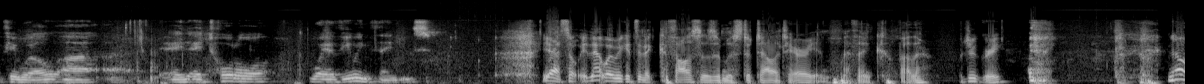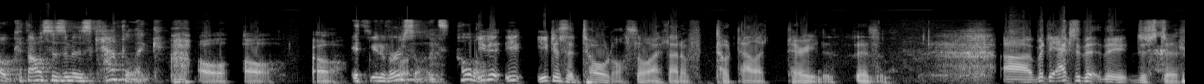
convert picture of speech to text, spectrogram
if you will, uh, a, a total way of viewing things. Yeah, so in that way, we could say that Catholicism is totalitarian. I think, Father, would you agree? no, Catholicism is Catholic. Oh, oh, oh. It's universal. Well, it's total. You, you, you, just said total, so I thought of totalitarianism. Uh, but the, actually, the, the just to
